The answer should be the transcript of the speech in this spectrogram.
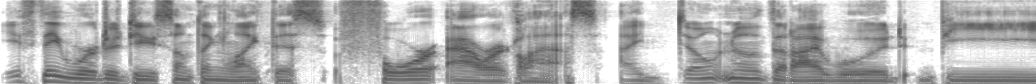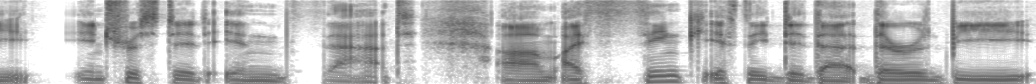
if they were to do something like this for Hourglass, I don't know that I would be interested in that. Um, I think if they did that, there would be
